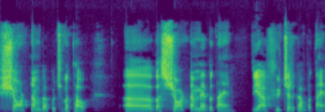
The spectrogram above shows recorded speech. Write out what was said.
शॉर्ट टर्म का कुछ बताओ। आ, बस शॉर्ट टर्म में बताएँ या फ्यूचर का बताएँ।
